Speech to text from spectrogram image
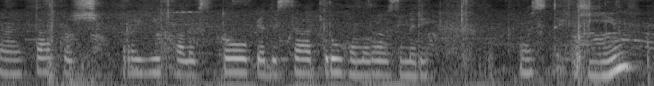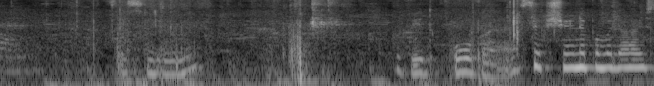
Е, Також приїхали в 152 розмірі ось такі. Це сліни від ОВС, якщо я не помиляюсь,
